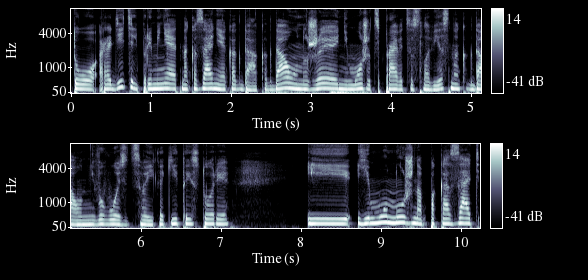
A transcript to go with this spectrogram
то родитель применяет наказание когда? Когда он уже не может справиться словесно, когда он не вывозит свои какие-то истории, и ему нужно показать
